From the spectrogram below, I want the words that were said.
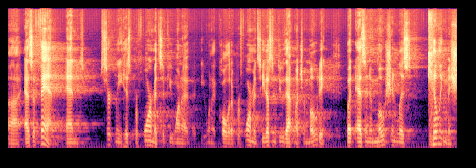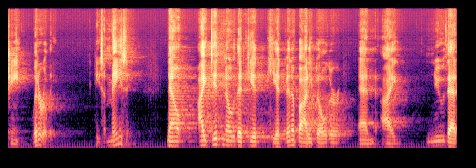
uh, as a fan. And certainly his performance, if you want to you want to call it a performance, he doesn't do that much emoting, but as an emotionless killing machine, literally, he's amazing. Now, I did know that he had he had been a bodybuilder, and I knew that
